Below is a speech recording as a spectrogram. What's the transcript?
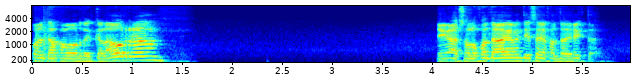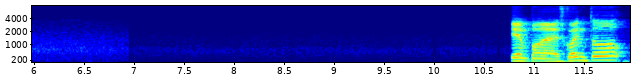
Falta a favor del Calahorra. Venga, solo falta obviamente esa de falta directa. Tiempo de descuento.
